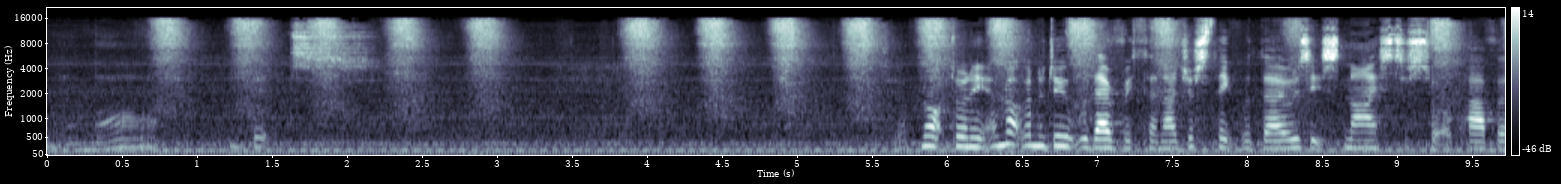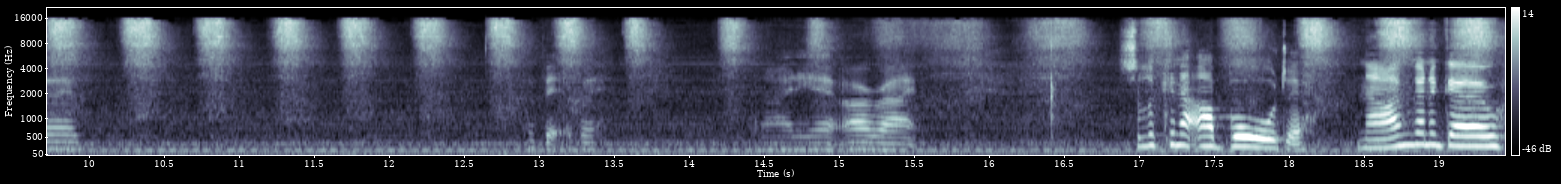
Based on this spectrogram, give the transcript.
in there, bits. not done it. I'm not going to do it with everything. I just think with those, it's nice to sort of have a a bit of a idea. All right. So looking at our border now, I'm going to go.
